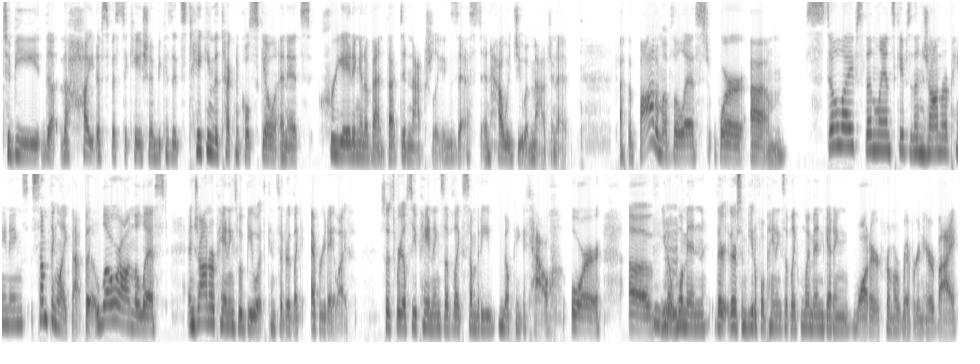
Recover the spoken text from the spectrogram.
to be the the height of sophistication because it's taking the technical skill and it's creating an event that didn't actually exist and how would you imagine it at the bottom of the list were um, still lifes then landscapes then genre paintings something like that but lower on the list and genre paintings would be what's considered like everyday life so it's where you'll see paintings of like somebody milking a cow or of, you know, mm-hmm. women. There, there's some beautiful paintings of like women getting water from a river nearby.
